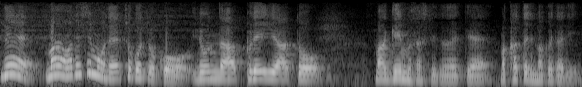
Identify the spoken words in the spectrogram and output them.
で、まあ私もね、ちょこちょこいろんなプレイヤーと、まあゲームさせていただいて、まあ勝ったり負けたり。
